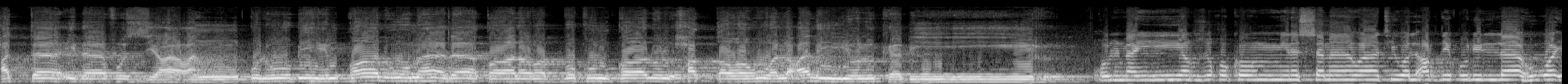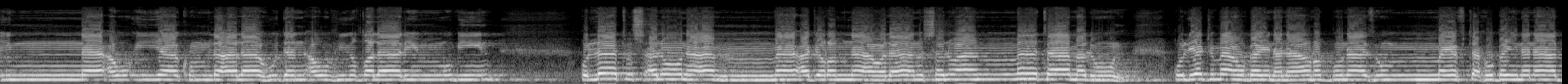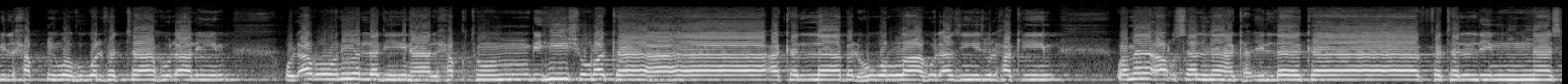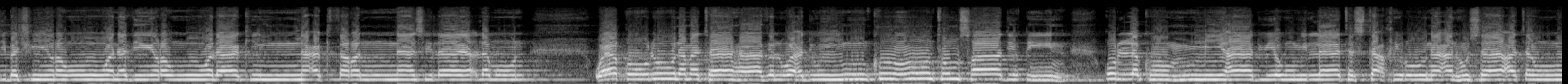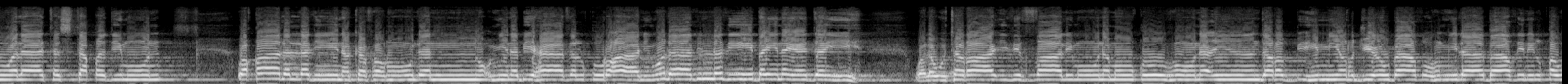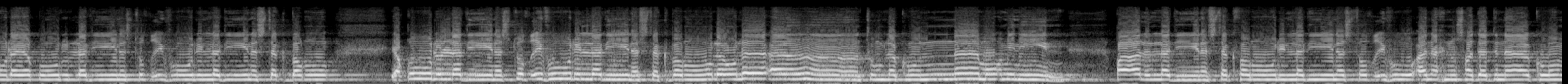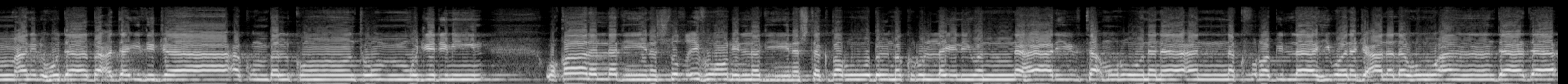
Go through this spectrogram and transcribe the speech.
حتى إذا فزع عن قلوبهم قالوا ماذا قال ربكم؟ قالوا الحق وهو العلي الكبير. قل من يرزقكم من السماوات والأرض؟ قل الله وإنا أو إياكم لعلى هدى أو في ضلال مبين. قل لا تسألون عما أجرمنا ولا نسأل عما تعملون. قل يجمع بيننا ربنا ثم يفتح بيننا بالحق وهو الفتاح العليم. قل أروني الذين ألحقتم به شركاء كلا بل هو الله العزيز الحكيم. وما أرسلناك إلا كافة للناس بشيرا ونذيرا ولكن أكثر الناس لا يعلمون. ويقولون متى هذا الوعد إن كنتم صادقين؟ قل لكم ميعاد يوم لا تستأخرون عنه ساعة ولا تستقدمون. وقال الذين كفروا لن نؤمن بهذا القرآن ولا بالذي بين يديه. ولو ترى إذ الظالمون موقوفون عند ربهم يرجع بعضهم إلى بعض القول يقول الذين استضعفوا للذين استكبروا. يقول الذين استضعفوا للذين استكبروا لولا أنتم لكنا مؤمنين. قال الذين استكبروا للذين استضعفوا أنحن صددناكم عن الهدى بعد إذ جاءكم بل كنتم مجرمين. وقال الذين استضعفوا للذين استكبروا بالمكر الليل والنهار إذ تأمروننا أن نكفر بالله ونجعل له أندادا.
